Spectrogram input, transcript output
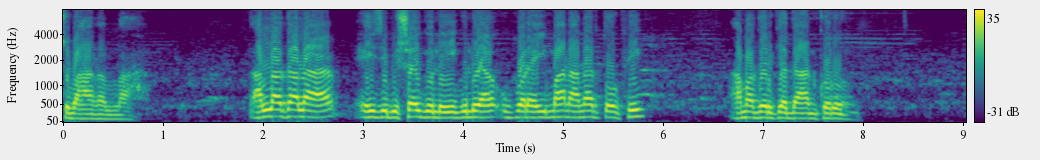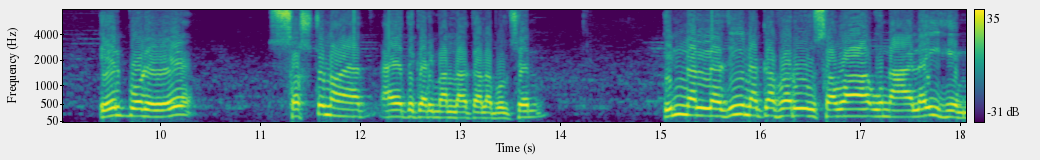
সুবাহান আল্লাহ আল্লাহ তালা এই যে বিষয়গুলি, এগুলি উপরে ইমান আনার তৌফিক আমাদেরকে দান করুন। এরপরে ষষ্ঠ আয়াত, আয়াতে কারিম আল্লাহ তালা বলছেন, ইন্নাল্লাযীনা কাফারু সাওয়াউন আলাইহিম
